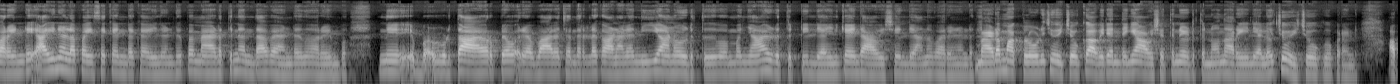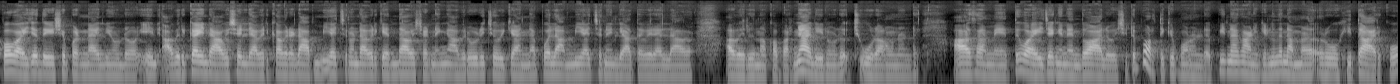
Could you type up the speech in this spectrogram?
പറയുന്നുണ്ട് അതിനുള്ള പൈസയൊക്കെ എന്റെ കയ്യിലുണ്ട്. ഇപ്പോൾ മാഡത്തിന് എന്താ വേണ്ടതെന്ന് പറയുമ്പോൾ ഇവിടുത്തെ ആയിരം റുപ്യ ബാലചന്ദ്രന്റെ കാണാൻ നീയാണോ എടുത്തത്? പറയുമ്പോൾ ഞാൻ എടുത്തിട്ടില്ല. എനിക്ക് അതിന്റെ ആവശ്യമില്ല എന്ന് പറയുന്നുണ്ട്. മാഡം മക്കളോട് ചോദിച്ചു നോക്കുക അവരെന്തെങ്കിലും ആവശ്യത്തിന് എടുത്തിട്ടുണ്ടോ എന്ന് അറിയില്ലല്ലോ. ചോദിച്ചു നോക്കുക പറയുന്നുണ്ട് അപ്പോൾ വൈജ ദേഷ്യപ്പെടുന്നതിനോട് അവർക്ക് അതിന്റെ ആവശ്യമില്ല. അവർക്ക് അവരുടെ അമ്മയും അച്ഛനുണ്ട് അവർക്ക് എന്താ ആവശ്യം ഉണ്ടെങ്കിൽ അവരോട് ചോദിക്കാം എന്നെ പോലെ അമ്മയും അച്ഛനും ഇല്ലാത്തവരല്ല അവർ എന്നൊക്കെ പറഞ്ഞ് അലീനോട് ചൂടാവുന്നുണ്ട് ആ സമയത്ത് വൈജ ഇങ്ങനെ എന്തോ ആലോചിച്ചിട്ട് പുറത്തേക്ക് പോകുന്നുണ്ട് പിന്നെ കാണിക്കുന്നത് നമ്മൾ രോഹിത് ആർക്കോ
